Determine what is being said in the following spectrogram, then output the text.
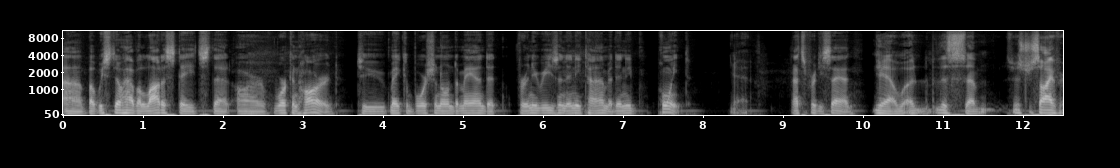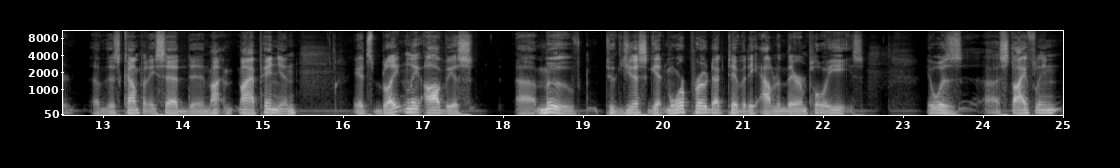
uh, but we still have a lot of states that are working hard to make abortion on demand at for any reason, any time, at any point. Yeah, that's pretty sad. Yeah, well, this um, Mr. Seifert of this company said, in my my opinion, it's blatantly obvious uh, move to just get more productivity out of their employees. It was uh, stifling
